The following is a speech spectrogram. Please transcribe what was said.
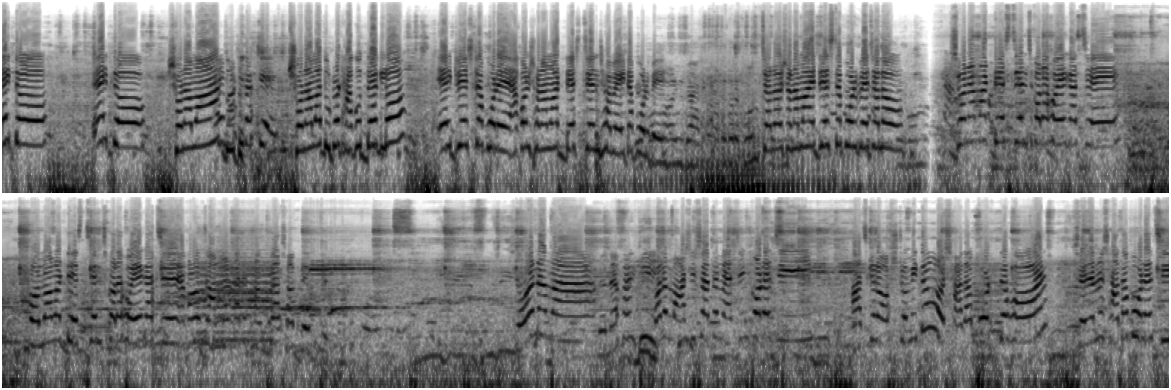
এই তো এই তো সোনামা সোনামা দুটো ঠাকুর দেখল এই ড্রেসটা পরে। এখন সোনামার ড্রেস চেঞ্জ হবে এইটা পরবে। চলো সোনামা এই ড্রেসটা পরবে চলো। সোনামার ড্রেস চেঞ্জ করা হয়ে গেছে। বলো আমার ড্রেস চেঞ্জ করা হয়ে গেছে। এখনও জানলার কাছে থাকবে আর সব দেখবে। সোনামা বলো মাসির সাথে ম্যাচিং করেছি। আজকের অষ্টমী তো সাদা পরতে হয়। সেই জন্য সাদা পরেছি।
